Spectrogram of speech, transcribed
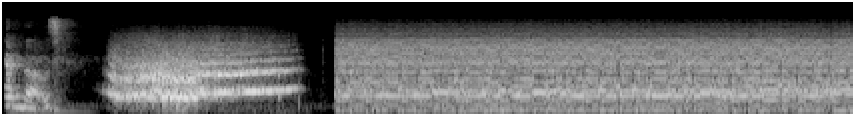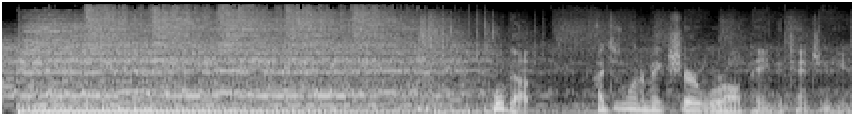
of those. Hold up. I just want to make sure we're all paying attention here.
